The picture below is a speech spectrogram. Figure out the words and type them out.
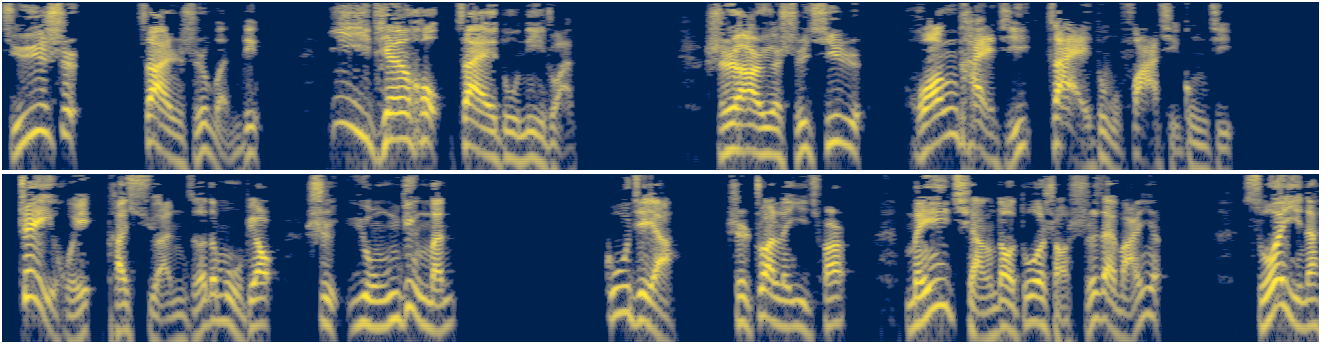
局势。暂时稳定，一天后再度逆转。十二月十七日，皇太极再度发起攻击，这回他选择的目标是永定门。估计啊是转了一圈，没抢到多少实在玩意儿，所以呢，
